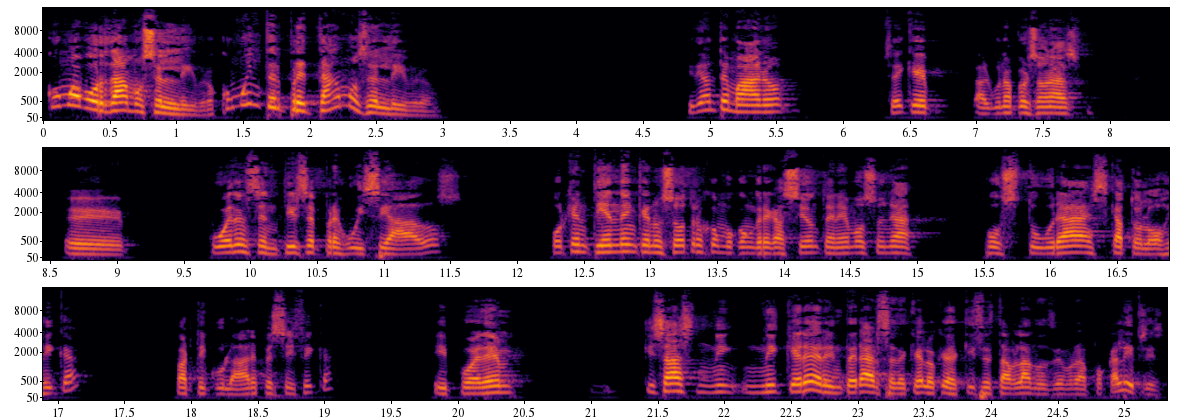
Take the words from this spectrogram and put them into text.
¿Cómo abordamos el libro? ¿Cómo interpretamos el libro? Y de antemano, sé que algunas personas eh, pueden sentirse prejuiciados porque entienden que nosotros como congregación tenemos una postura escatológica particular, específica, y pueden quizás ni, querer enterarse de qué es lo que aquí se está hablando sobre Apocalipsis.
